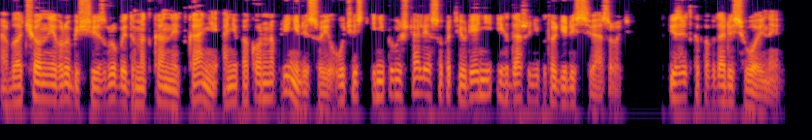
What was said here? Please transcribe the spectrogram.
Облаченные в рубище из грубой домотканной ткани, они покорно приняли свою участь и не помышляли о сопротивлении, их даже не потрудились связывать. Изредка попадались воины.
